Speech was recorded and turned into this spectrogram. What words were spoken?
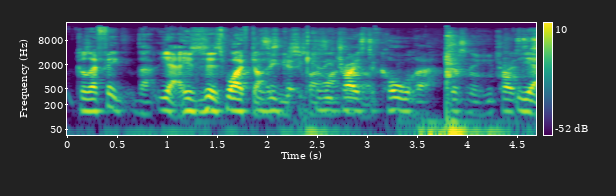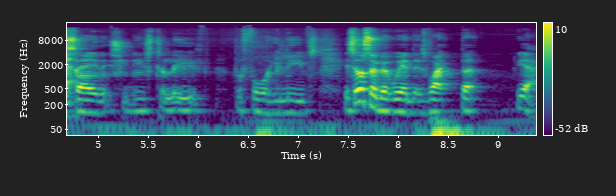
because I think that yeah his his wife dies Because he, and he's just 'cause like, he oh, tries to call her, doesn't he? He tries to Yeah. say that she needs to leave before he leaves. It's also a bit weird that his wife, but yeah.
